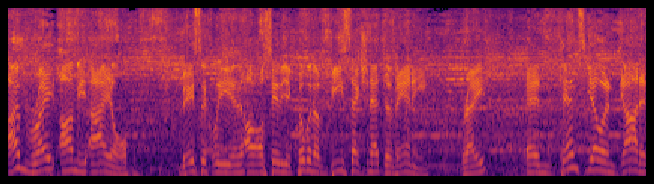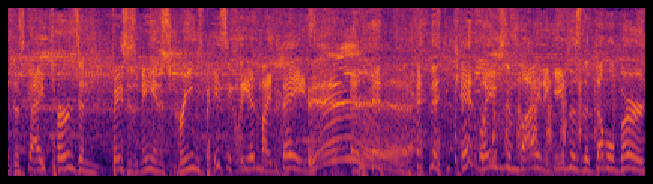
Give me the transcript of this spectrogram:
I'm right on the aisle, basically, and I'll say the equivalent of B section at Devaney, right? And Kent's yelling, "Got it!" This guy turns and faces me and screams basically in my face, and, then, and then Kent waves him by and he gives us the double bird.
